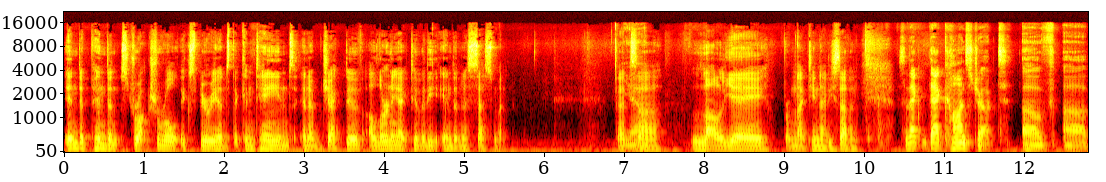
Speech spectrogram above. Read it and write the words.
independent structural experience that contains an objective, a learning activity, and an assessment. That's Yeah. uh, L'Allier from 1997. So that that construct of uh,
